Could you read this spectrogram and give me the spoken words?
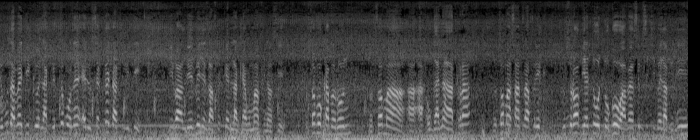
Je vous avais dit que la crypto-monnaie est le secteur d'activité qui va enlever les Africains de l'encadrement financier. Nous sommes au Cameroun, nous sommes au Ghana, à Accra, nous sommes en Centrafrique, nous serons bientôt au Togo avec SimCity Belle Avenir,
